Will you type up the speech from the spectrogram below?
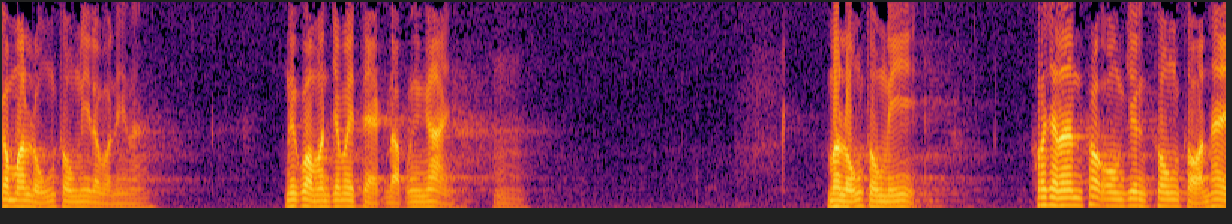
ก็มาหลงตรงนี้แล้ววันนี้นะนึกว่ามันจะไม่แตกดับง่ายๆมาหลงตรงนี้ เพราะฉะนั้นพระองค์จึงทรงสอนให้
